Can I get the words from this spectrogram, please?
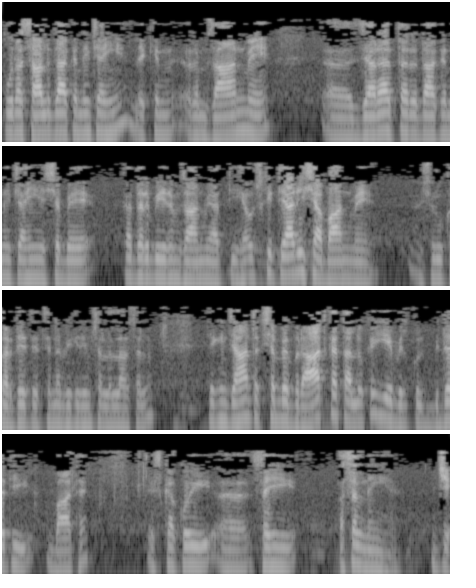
پورا سال ادا کرنی چاہیے لیکن رمضان میں زیادہ تر ادا کرنی چاہیے شب قدر بھی رمضان میں آتی ہے۔ اس کی تیاری شابان میں شروع کر دیتے تھے نبی کریم صلی اللہ علیہ وسلم۔ لیکن جہاں تک شب برات کا تعلق ہے یہ بالکل بدتی بات ہے۔ اس کا کوئی صحیح اصل نہیں ہے۔ جی۔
